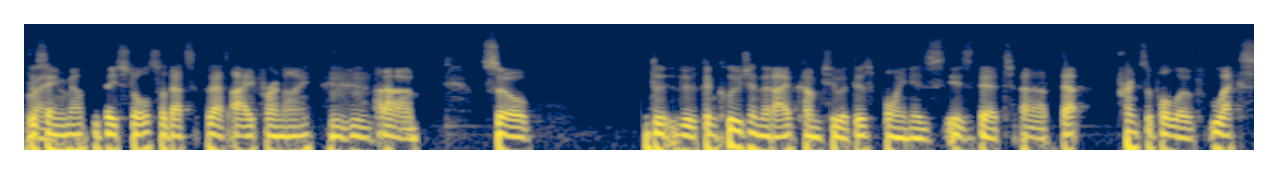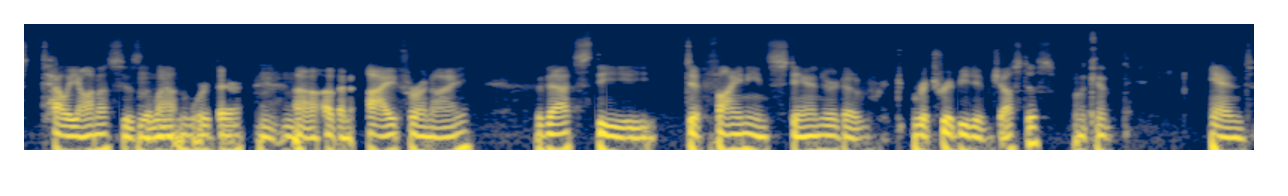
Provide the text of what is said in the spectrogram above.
the right. same amount that they stole. So that's that's eye for an eye. Mm-hmm. Um, so the the conclusion that I've come to at this point is is that uh, that principle of lex talionis is the mm-hmm. Latin word there mm-hmm. uh, of an eye for an eye. That's the defining standard of retributive justice. Okay, and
